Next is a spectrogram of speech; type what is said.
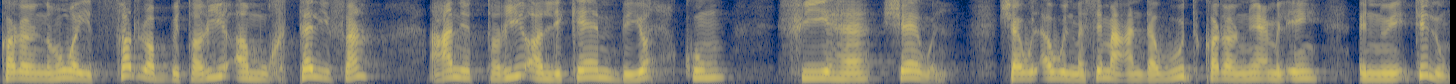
قرر إن هو يتصرف بطريقة مختلفة عن الطريقة اللي كان بيحكم فيها شاول. شاول أول ما سمع عن داوود قرر إنه يعمل إيه؟ إنه يقتله.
